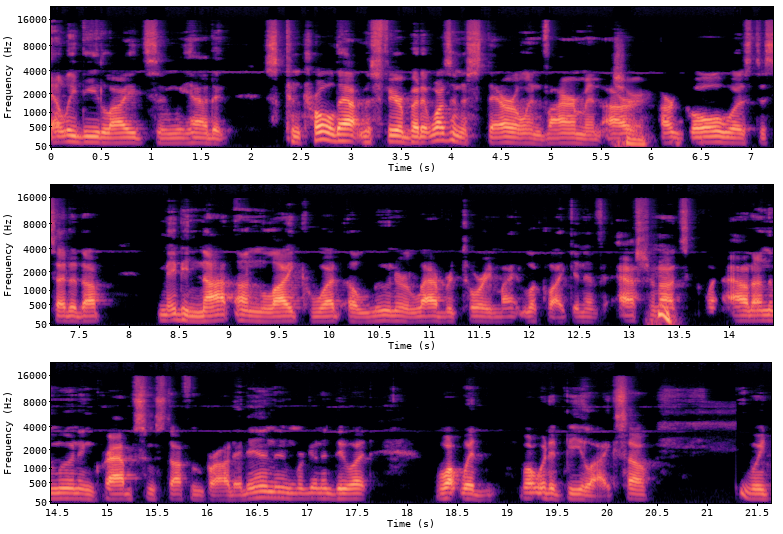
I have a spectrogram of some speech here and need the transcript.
LED lights and we had a controlled atmosphere, but it wasn't a sterile environment. Our sure. our goal was to set it up maybe not unlike what a lunar laboratory might look like. And if astronauts hmm. went out on the moon and grabbed some stuff and brought it in and we're going to do it, what would what would it be like? So we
